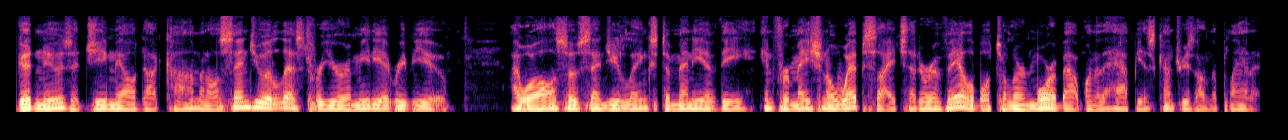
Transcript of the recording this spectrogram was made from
Good News at gmail.com, and I'll send you a list for your immediate review. I will also send you links to many of the informational websites that are available to learn more about one of the happiest countries on the planet.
